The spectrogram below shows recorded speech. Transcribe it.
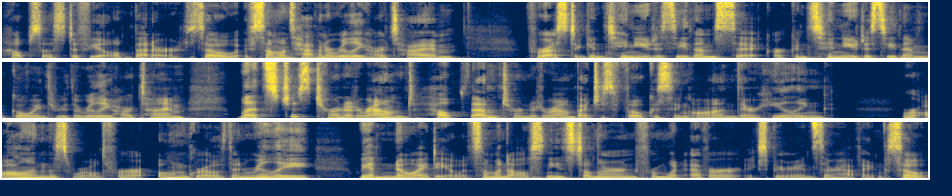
helps us to feel better. So if someone's having a really hard time, for us to continue to see them sick or continue to see them going through the really hard time, let's just turn it around, help them turn it around by just focusing on their healing. We're all in this world for our own growth. And really, we have no idea what someone else needs to learn from whatever experience they're having. So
